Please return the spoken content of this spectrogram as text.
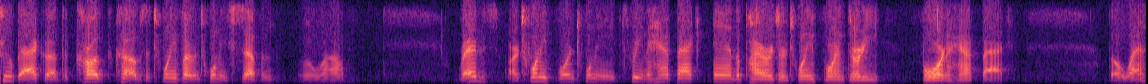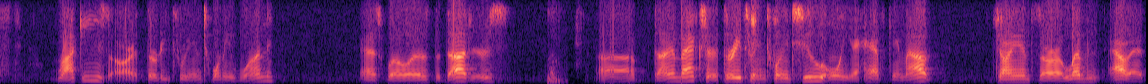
Two back are the Cubs at 25 and 27. Oh wow. Reds are 24 and 28, three and a half back, and the Pirates are 24 and 30, four and a half back. The West Rockies are 33 and 21, as well as the Dodgers. Uh, Diamondbacks are 33 and 22, only a half game out. Giants are 11 out at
